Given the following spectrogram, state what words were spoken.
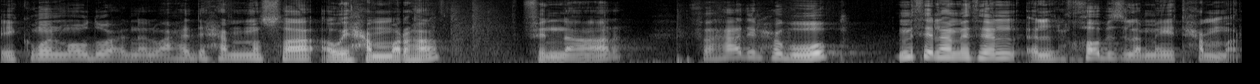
يكون موضوع إن الواحد يحمصها أو يحمرها في النار. فهذه الحبوب مثلها مثل الخبز لما يتحمر.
